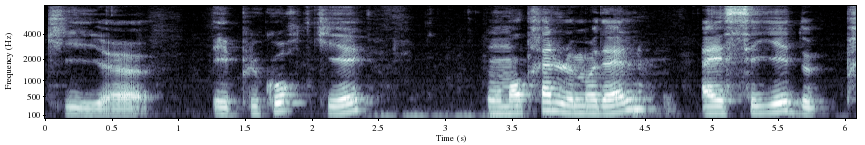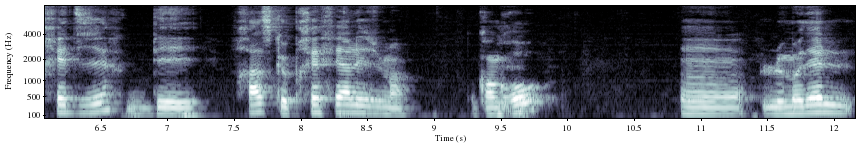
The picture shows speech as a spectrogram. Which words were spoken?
qui est plus courte, qui est on entraîne le modèle à essayer de prédire des phrases que préfèrent les humains. Donc en gros, on, le modèle,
